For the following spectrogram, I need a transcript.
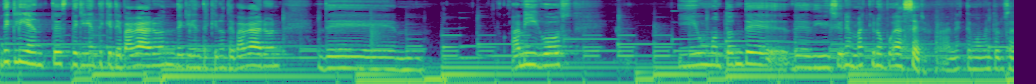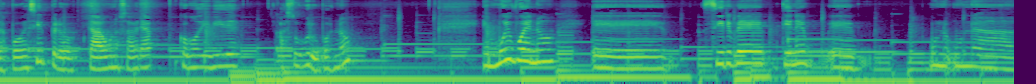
de clientes, de clientes que te pagaron, de clientes que no te pagaron, de mm, amigos y un montón de, divisiones más que uno puede hacer. En este momento no se las puedo decir, pero cada uno sabrá cómo divide a sus grupos, ¿no? Es muy bueno, eh, sirve, tiene eh, una,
